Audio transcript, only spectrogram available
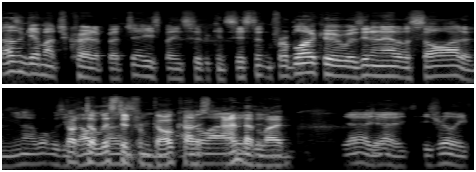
doesn't get much credit, but gee, he's been super consistent. And for a bloke who was in and out of the side, and you know what was he Got Gold delisted Coast from Gold Coast and Adelaide. yeah, yeah, he's really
